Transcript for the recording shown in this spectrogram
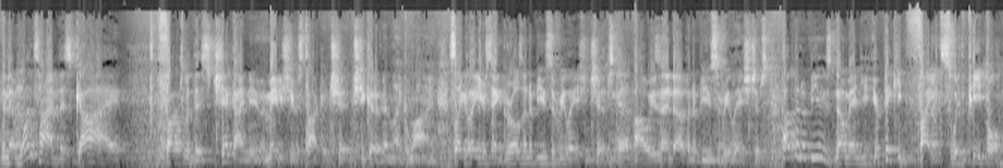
And then one time, this guy fucked with this chick I knew, and maybe she was talking shit. She could have been like lying. It's like like you're saying, girls in abusive relationships Yeah. always end up in abusive relationships. I've been abused. No, man, you, you're picking fights with people.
